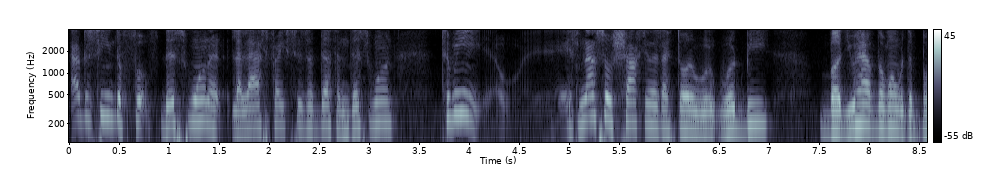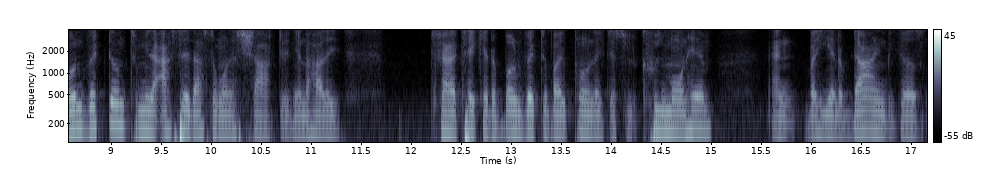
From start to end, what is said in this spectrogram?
after seeing the this one, and the last Faces of Death, and this one, to me, it's not so shocking as I thought it would, be. But you have the one with the burn victim. To me, I say that's the one that's shocking. You know how they try to take care of the burn victim by putting like this cream on him, and but he ended up dying because,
